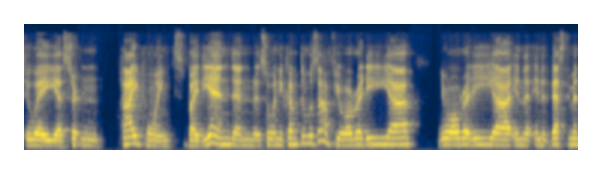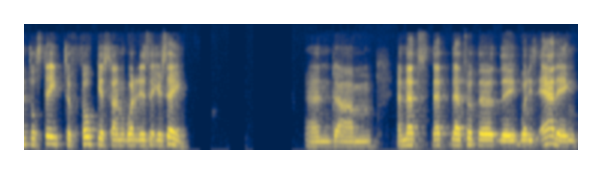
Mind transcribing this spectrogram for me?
to a, a certain high point by the end. And so when you come to Musaf, you're already uh, you're already uh, in the in the best mental state to focus on what it is that you're saying. And um, and that's that that's what the, the what he's adding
